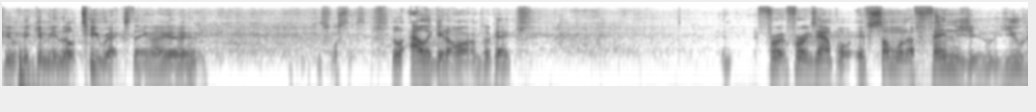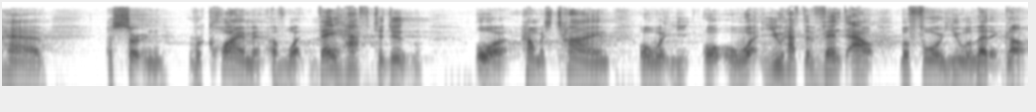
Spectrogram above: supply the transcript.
People can give me a little T Rex thing, right? What's this? Little alligator arms, okay? For, for example, if someone offends you, you have a certain requirement of what they have to do or how much time or what you, or, or what you have to vent out before you will let it go.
